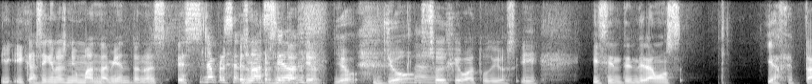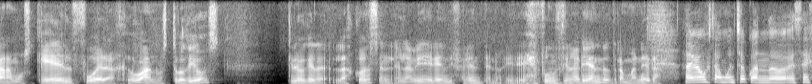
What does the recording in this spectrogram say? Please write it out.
y, casi que no es ni un mandamiento, ¿no? Es, es, una, presentación. Es una presentación. Yo, yo soy Jehová tu Dios. Y, y si entendiéramos y aceptáramos que Él fuera Jehová nuestro Dios, creo que las cosas en, la vida irían diferente, ¿no? Y funcionarían de otra manera. A mí me gusta mucho cuando ese,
